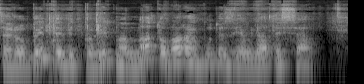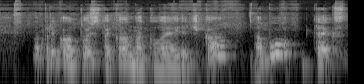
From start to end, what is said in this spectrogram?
це робити, відповідно на товарах буде з'являтися, наприклад, ось така наклеєчка або текст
